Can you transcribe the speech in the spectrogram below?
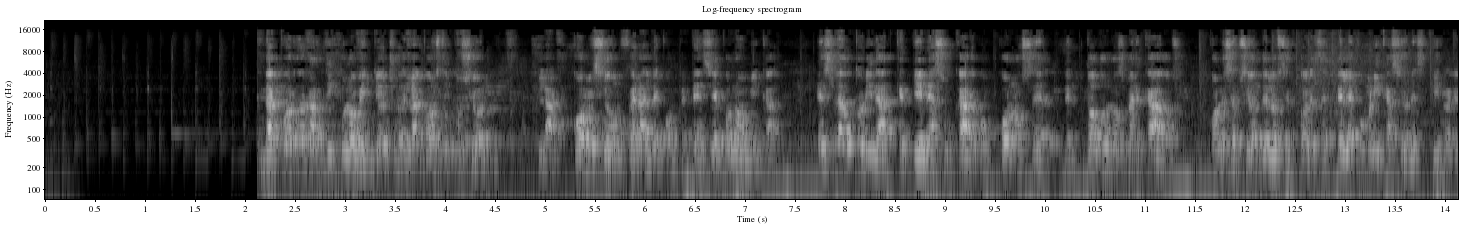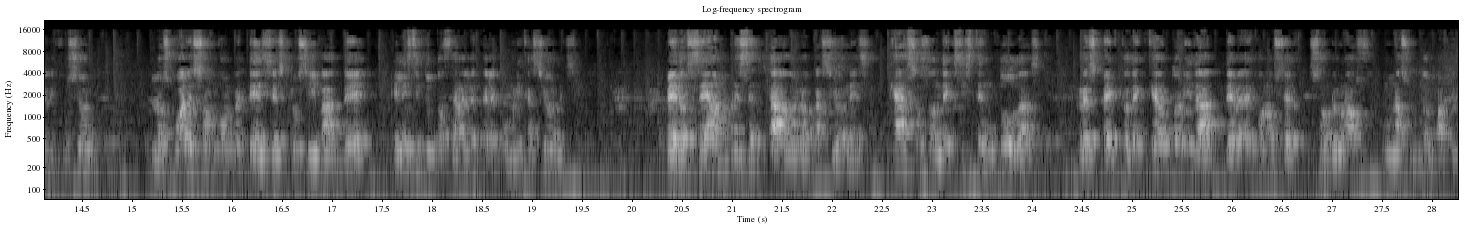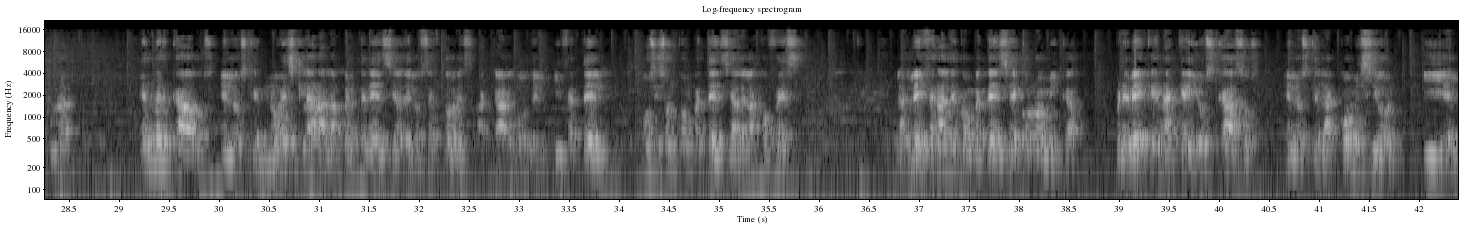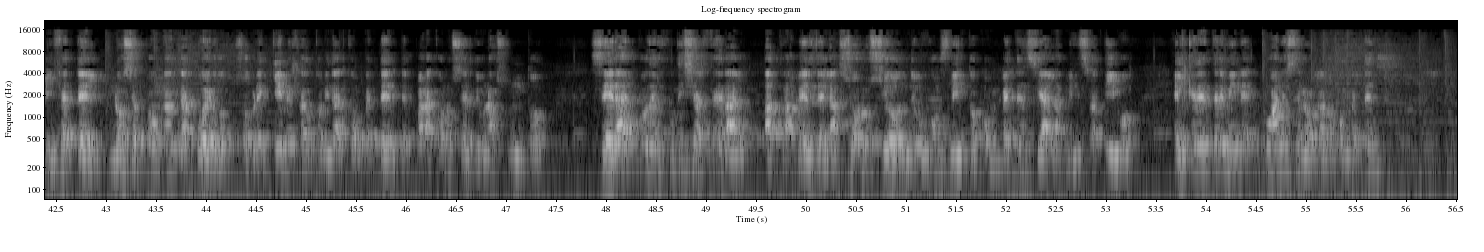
De acuerdo al artículo 28 de la Constitución, la Comisión Federal de Competencia Económica es la autoridad que tiene a su cargo conocer de todos los mercados, con excepción de los sectores de telecomunicaciones y radiodifusión, los cuales son competencia exclusiva del Instituto Federal de Telecomunicaciones. Pero se han presentado en ocasiones casos donde existen dudas respecto de qué autoridad debe de conocer sobre un asunto en particular. En mercados en los que no es clara la pertenencia de los sectores a cargo del IFETEL o si son competencia de la COFES. La Ley Federal de Competencia Económica prevé que en aquellos casos en los que la Comisión y el IFETEL no se pongan de acuerdo sobre quién es la autoridad competente para conocer de un asunto, será el Poder Judicial Federal, a través de la solución de un conflicto competencial administrativo, el que determine cuál es el órgano competente.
